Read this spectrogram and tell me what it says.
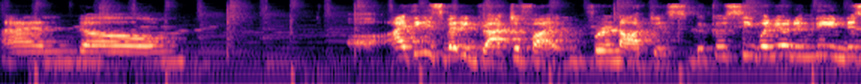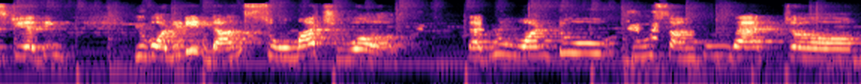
and um, uh, I think it's very gratifying for an artist because see when you're in the industry, I think you've already done so much work that you want to do something that uh,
